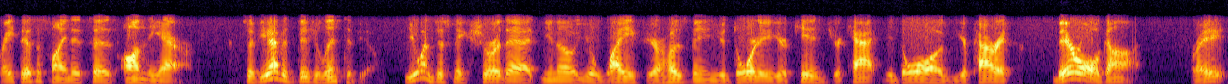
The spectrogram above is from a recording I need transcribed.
right? There's a sign that says "on the air." So if you have a digital interview you want to just make sure that you know your wife, your husband, your daughter, your kids, your cat, your dog, your parrot, they're all gone, right?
